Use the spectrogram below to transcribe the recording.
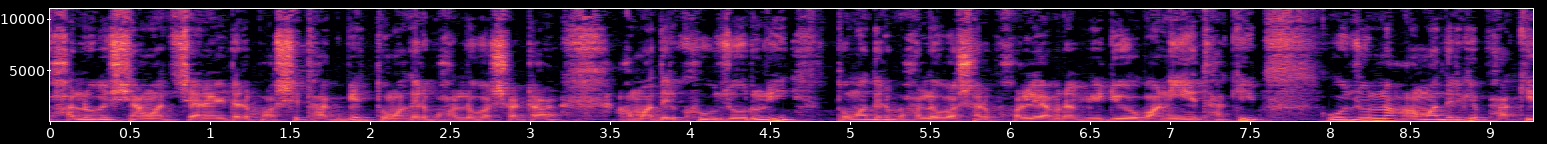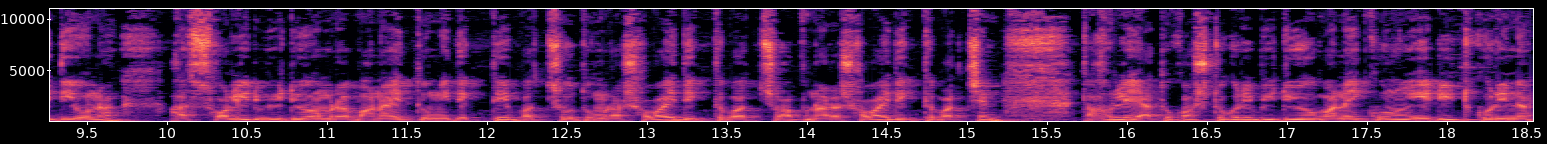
ভালোবেসে আমার চ্যানেলটার পাশে থাকবে। তোমাদের ভালোবাসাটা আমাদের খুব জরুরি। তোমাদের ভালোবাসার ফলে আমরা ভিডিও বানিয়ে থাকি। ওই জন্য আমাদেরকে ফাঁকি দিও না। আর সলিড ভিডিও আমরা বানাই। তুমি দেখতেই পাচ্ছ, তোমরা সবাই দেখতে পাচ্ছ, আপনারা সবাই দেখতে পাচ্ছেন। তাহলে এত কষ্ট করে ভিডিও বানাই, কোনো এডিট করি না।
